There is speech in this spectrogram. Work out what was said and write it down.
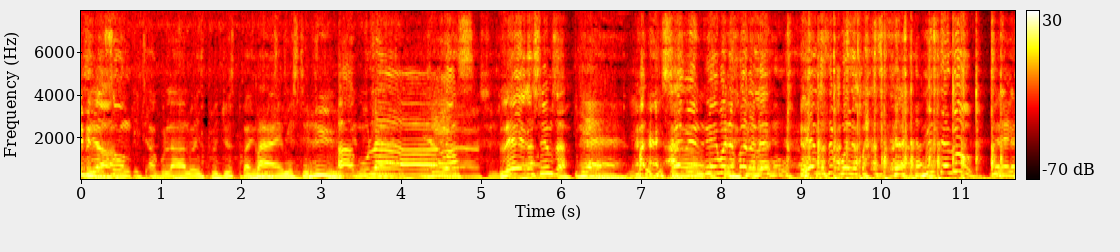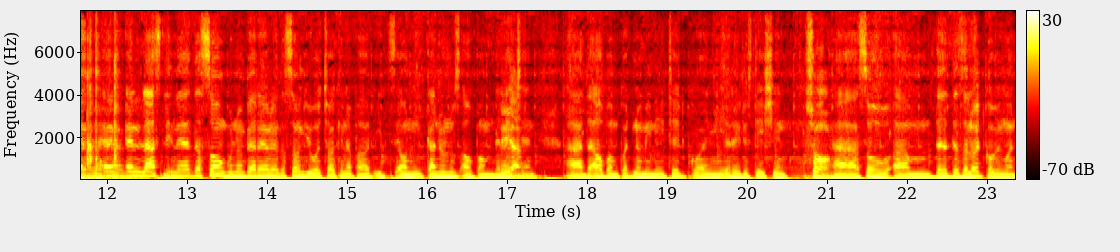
even Yeah. the song it agulalo is produced by, By Mr. Lou. Akula. Le kaShimza. Yeah. I mean, hey, what the fun le? Yenza sibone. Mr. Lou. And, lastly, ne, the song Unomperere, the song you were talking about, it's on Kanunu's album, The Yeah. Legend. Uh, the album got nominated for any radio station. Sure. Uh, so um, there, there's a lot going on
